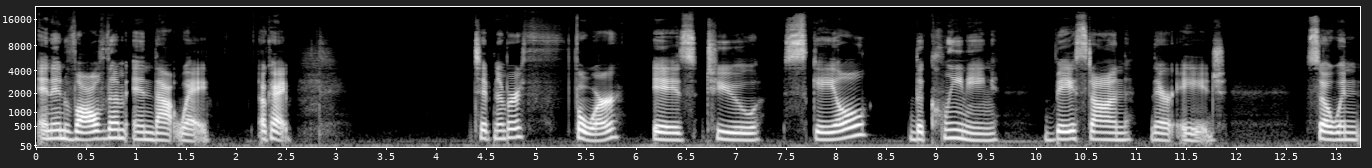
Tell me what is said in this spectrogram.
and involve them in that way. Okay. Tip number 4 is to scale the cleaning based on their age. So when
